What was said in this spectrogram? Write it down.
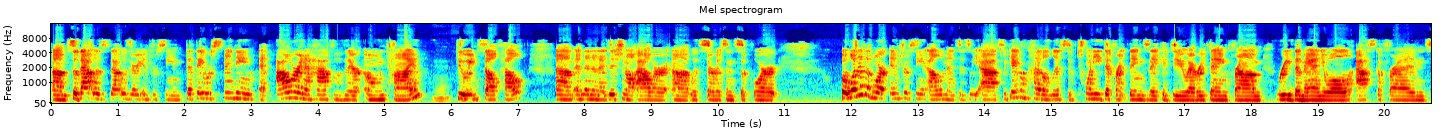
Um, so that was that was very interesting that they were spending an hour and a half of their own time mm. doing self help, um, and then an additional hour uh, with service and support. But one of the more interesting elements is we asked, we gave them kind of a list of 20 different things they could do, everything from read the manual, ask a friend,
